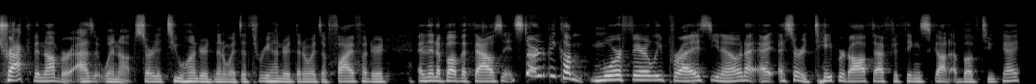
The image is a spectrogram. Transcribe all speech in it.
track the number as it went up. Started at 200, then it went to 300, then it went to 500, and then above a thousand. It started to become more fairly priced, you know. And I, I started tapered off after things got above 2K.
